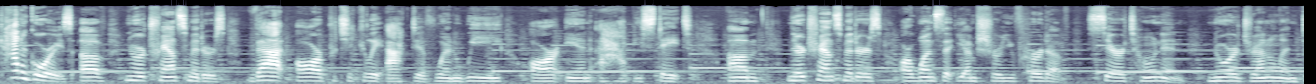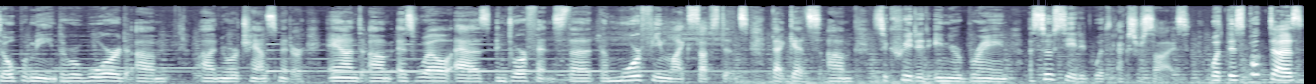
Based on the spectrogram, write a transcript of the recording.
categories of neurotransmitters that are particularly active when we are in a happy state. Um, neurotransmitters are ones that I'm sure you've heard of serotonin, noradrenaline, dopamine, the reward um, uh, neurotransmitter, and um, as well as endorphins, the, the morphine like substance that gets um, secreted in your brain associated with exercise. What this book does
